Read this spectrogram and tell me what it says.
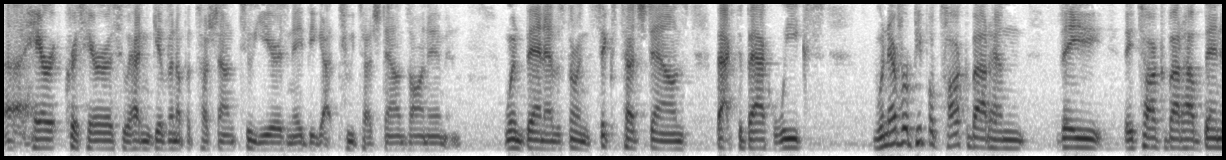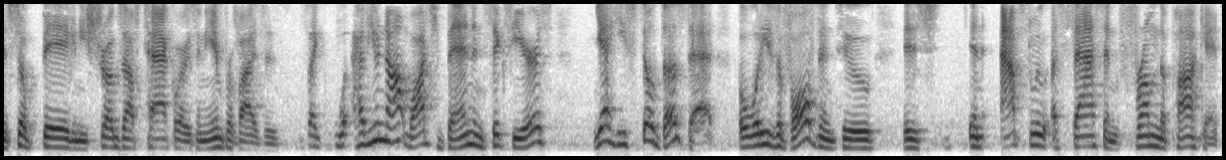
uh, Chris Harris, who hadn't given up a touchdown in two years, and AB got two touchdowns on him. And when Ben was throwing six touchdowns back to back weeks, whenever people talk about him, they they talk about how Ben is so big and he shrugs off tacklers and he improvises. It's like, have you not watched Ben in six years? yeah, he still does that. But what he's evolved into is an absolute assassin from the pocket.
